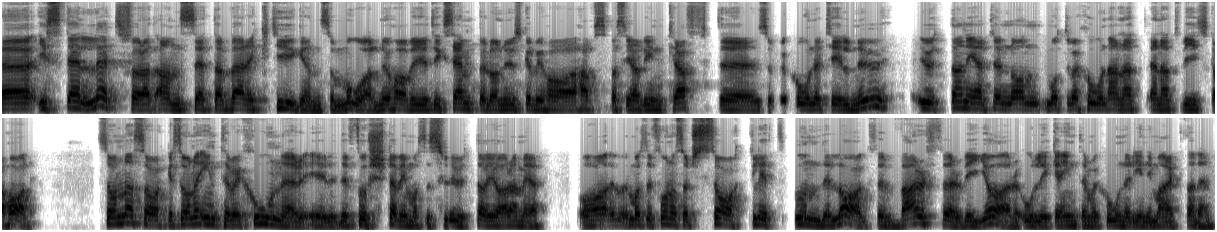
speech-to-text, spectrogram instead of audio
Uh, istället för att ansätta verktygen som mål. Nu har vi ju till exempel och nu ska vi ha havsbaserad vindkraft, uh, subventioner till nu utan egentligen någon motivation annat än att vi ska ha det. Sådana saker, sådana interventioner är det första vi måste sluta att göra med. Och vi måste få någon sorts sakligt underlag för varför vi gör olika interventioner in i marknaden.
